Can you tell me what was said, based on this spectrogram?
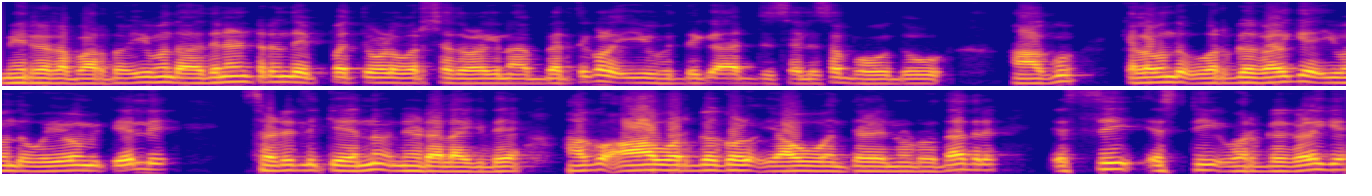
ಮೀರಿರಬಾರದು ಈ ಒಂದು ಹದಿನೆಂಟರಿಂದ ಇಪ್ಪತ್ತೇಳು ವರ್ಷದೊಳಗಿನ ಅಭ್ಯರ್ಥಿಗಳು ಈ ಹುದ್ದೆಗೆ ಅರ್ಜಿ ಸಲ್ಲಿಸಬಹುದು. ಹಾಗೂ ಕೆಲವೊಂದು ವರ್ಗಗಳಿಗೆ ಈ ಒಂದು ವಯೋಮಿತಿಯಲ್ಲಿ ಸಡಿಲಿಕೆಯನ್ನು ನೀಡಲಾಗಿದೆ. ಹಾಗೂ ಆ ವರ್ಗಗಳು ಯಾವುವು ಅಂತೇಳಿ ನೋಡುವುದಾದ್ರೆ ಎಸ್ ಸಿ ಎಸ್ ಟಿ ವರ್ಗಗಳಿಗೆ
